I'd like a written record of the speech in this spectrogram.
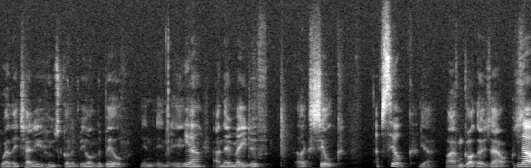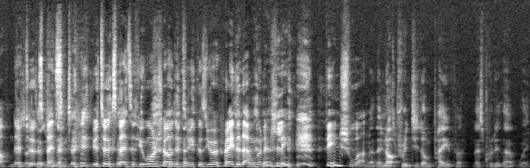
where they tell you who's going to be on the bill. In, in, in, Yeah. in- and they're made of like silk. Of silk. Yeah. I haven't got those out. 'cause- No, they're 'cause too expensive. You're too expensive. You won't show them to me because you're afraid that I'm going to pinch one. But they're not printed on paper. Let's put it that way.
